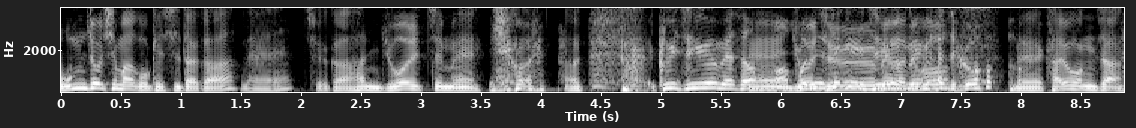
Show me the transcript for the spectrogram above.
몸 조심하고 계시다가 네. 제가 한 6월쯤에 6월 아, 그 즈음에서 네, 어, 본인 생일 즈음 해가지고 네 가요광장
